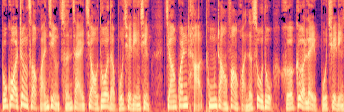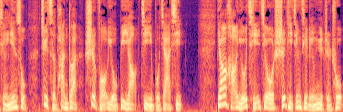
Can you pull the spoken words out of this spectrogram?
不过，政策环境存在较多的不确定性，将观察通胀放缓的速度和各类不确定性因素，据此判断是否有必要进一步加息。央行尤其就实体经济领域指出。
